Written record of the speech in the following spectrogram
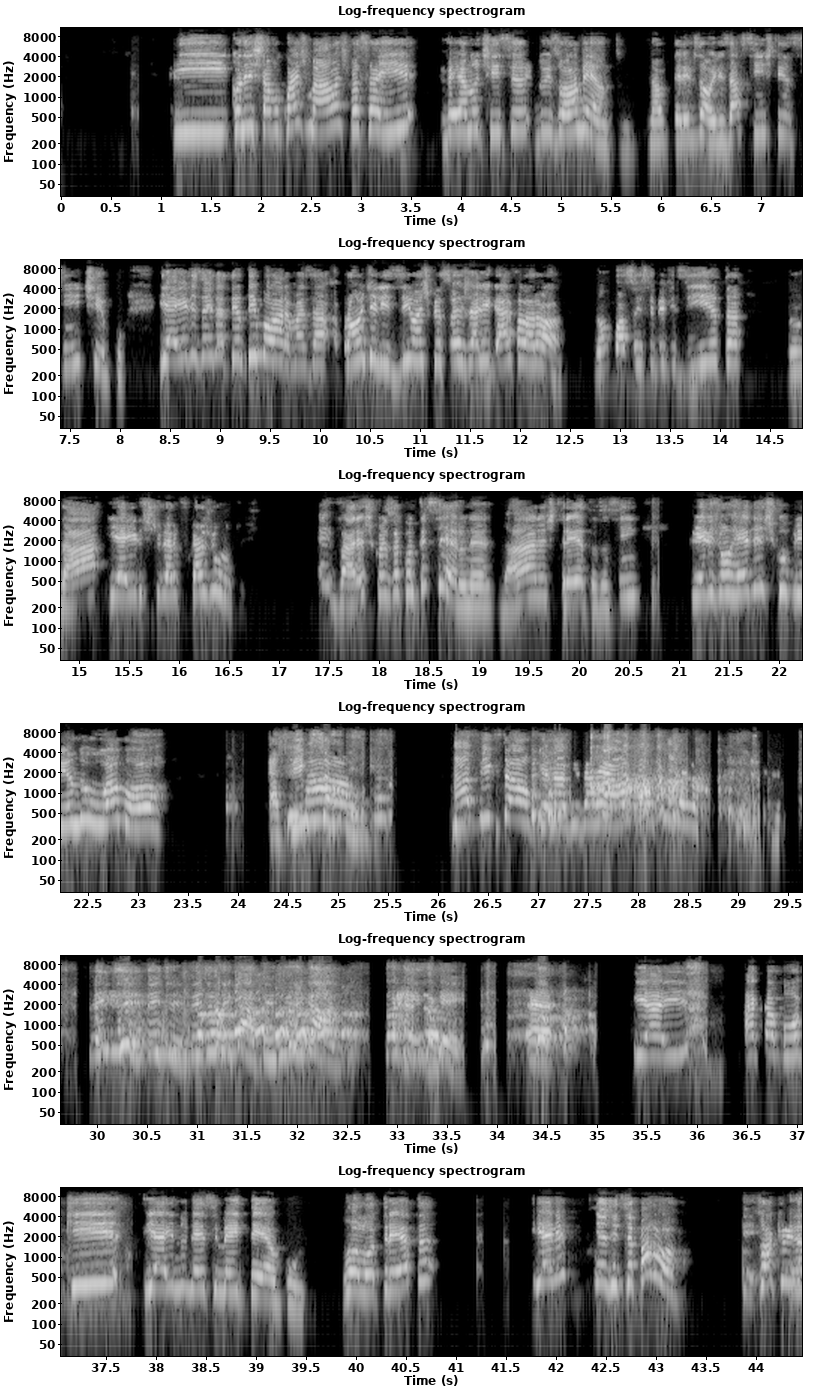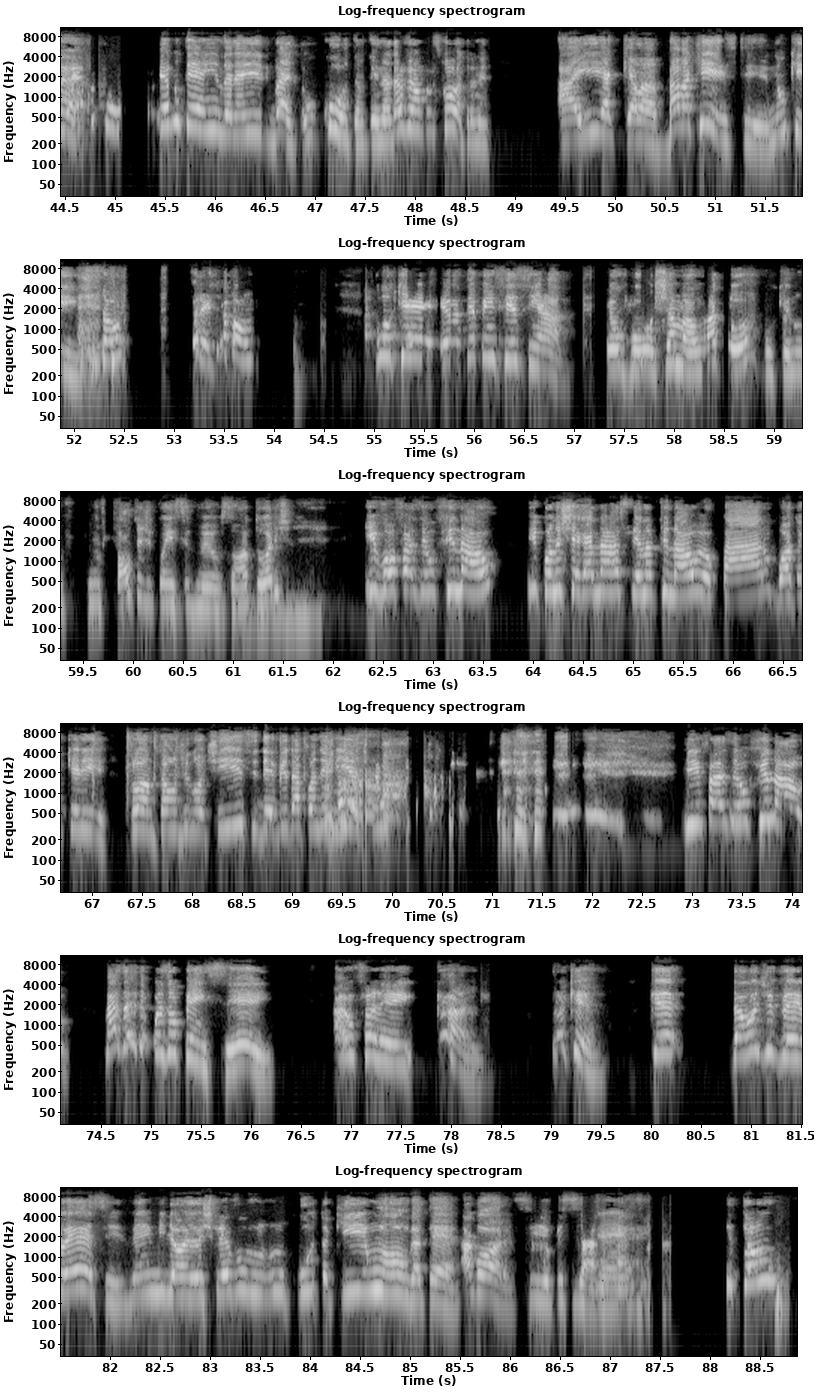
e quando eles estavam com as malas para sair, veio a notícia do isolamento na televisão. Eles assistem assim, e tipo. E aí eles ainda tentam ir embora, mas para onde eles iam, as pessoas já ligaram e falaram: ó, não posso receber visita, não dá. E aí eles tiveram que ficar juntos. E várias coisas aconteceram, né? Várias tretas, assim. E eles vão redescobrindo o amor. A ficção. A ficção, porque na vida real mesmo. Entendi, entendi. Entendi o recado, entendi o recado. Saquei, saquei. E aí acabou que. E aí, nesse meio tempo, rolou treta e, ele, e a gente separou. Só que eu ainda É. perguntei, perguntei ainda, né? E, ué, o curta, não tem nada a ver uma coisa com a outra, né? Aí aquela babaquice, não quis. Então, falei, tá bom. Porque eu até pensei assim, ah, eu vou chamar um ator, porque não, não falta de conhecido meu são atores, e vou fazer o final. E quando chegar na cena final, eu paro, boto aquele plantão de notícias, devido à pandemia, e fazer o final. Mas aí depois eu pensei, aí eu falei, cara, pra quê? Porque da onde veio esse? Vem milhões. Eu escrevo um, um curto aqui, um longo até, agora, se eu precisar. É. Então,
